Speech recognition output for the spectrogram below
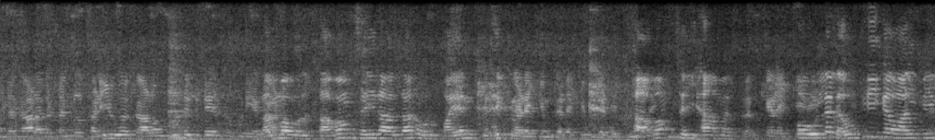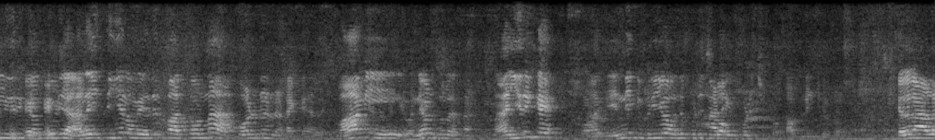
இந்த காலகட்டங்கள் கலியுக காலம் உண்டுகிட்டே இருக்கக்கூடிய நம்ம. ஒரு தவம் செய்தால்தான் ஒரு பயன் கிடைக்கும். கிடைக்கும் கிடைக்கும் கிடைக்கும். தவம் செய்யாமல் கிடைக்கும் உள்ள லௌகீக வாழ்க்கையில் இருக்கக்கூடிய அனைத்தையும் நம்ம எதிர்பார்த்தோம்னா ஒன்றும் நடக்காது. சுவாமி என்ன சொல்ல நான் இருக்கேன். உனக்கு என்னைக்கு ஃப்ரீயோ வந்து பிடிச்சிடும் பிடிச்சிக்கோ. அப்படின்னு சொல்றோம் இதனால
